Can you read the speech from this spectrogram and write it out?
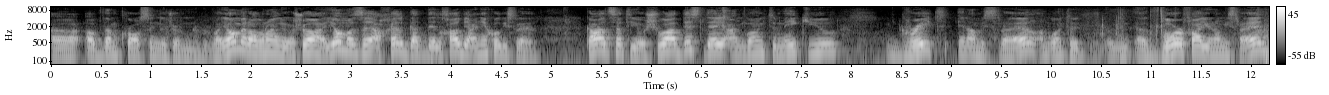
uh, of them crossing the Jordan River. "Vayomer Adonai liYoshua, hayom hazeh achel gaddelcha b'anei. God said to Yoshua, "This day I'm going to make you great in Am Yisrael. I'm going to um, uh, glorify you in Am Yisrael.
